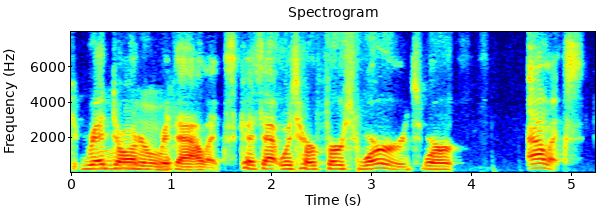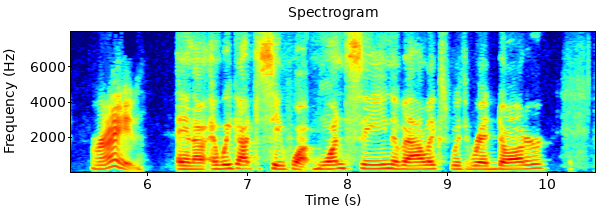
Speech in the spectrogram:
Red Red Daughter Oh. with Alex because that was her first words were Alex. Right. And uh, and we got to see what one scene of Alex with Red Daughter.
